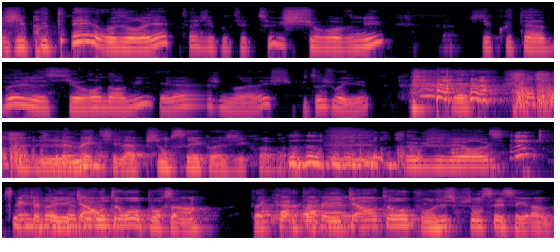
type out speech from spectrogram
J'écoutais aux oreillettes, j'écoutais le truc, je suis revenu, j'écoutais un peu, je suis rendormi, et là, je me réveille, je suis plutôt joyeux. le mec, il a pioncé, quoi, j'y crois. Donc je vais. Tu sais que t'as payé 40 euros pour ça, hein T'as payé 40 euros pour juste pioncer, c'est grave.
